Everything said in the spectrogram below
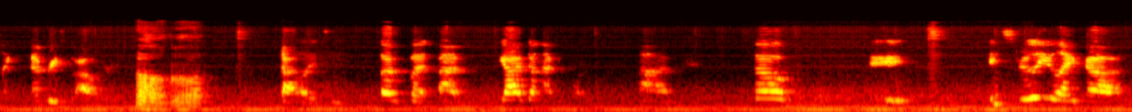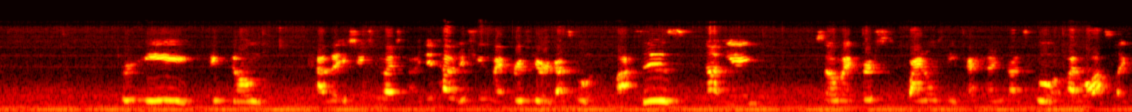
like, every two hours. uh huh uh huh uh, but um, yeah, I've done that before. Um, so it, it's really like uh, for me, I don't have that issue too much. I did have an issue my first year of grad school with classes not eating. So my first finals week I had in grad school, I lost like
